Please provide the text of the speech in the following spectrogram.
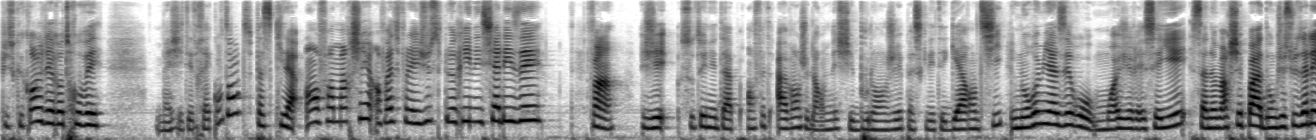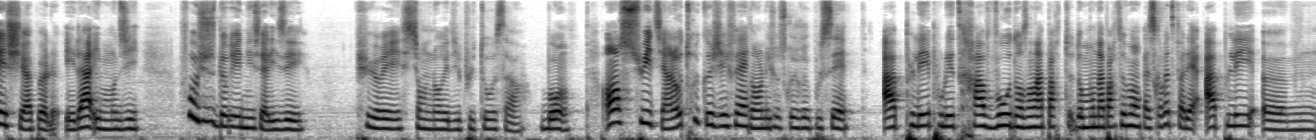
puisque quand je l'ai retrouvé, bah, j'étais très contente parce qu'il a enfin marché. En fait, il fallait juste le réinitialiser. Enfin, j'ai sauté une étape. En fait, avant, je l'ai emmené chez Boulanger parce qu'il était garanti. Ils m'ont remis à zéro. Moi, j'ai réessayé, ça ne marchait pas. Donc, je suis allée chez Apple. Et là, ils m'ont dit faut juste le réinitialiser. Purée, si on me l'aurait dit plus tôt, ça. Bon. Ensuite, il y a un autre truc que j'ai fait dans les choses que je repoussais appeler pour les travaux dans, mon appartement. Parce qu'en fait, il fallait appeler. Euh,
